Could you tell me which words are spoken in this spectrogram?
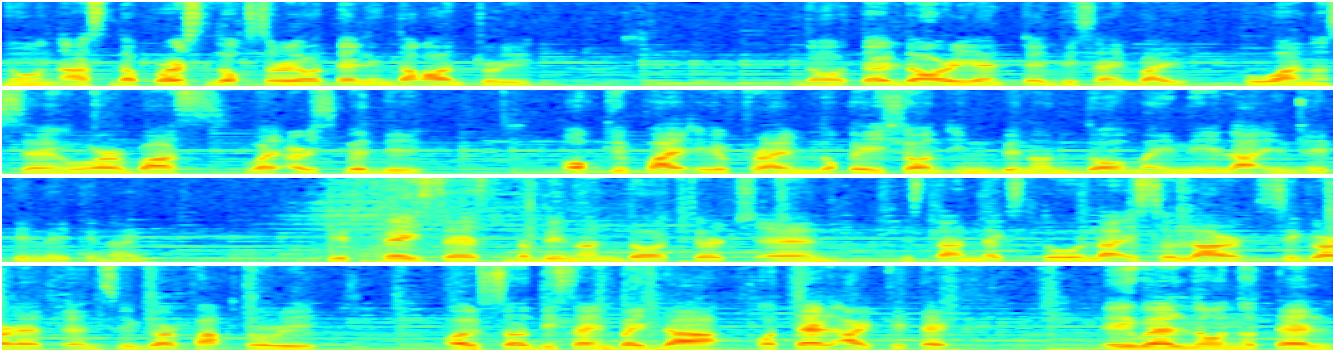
known as the first luxury hotel in the country. The Hotel de Oriente, designed by Juan Jose Huervas y Arizmendi, occupy a prime location in Binondo, Maynila in 1889. It faces the Binondo Church and stand next to La Isolar Cigarette and Cigar Factory, also designed by the hotel architect. A well-known hotel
